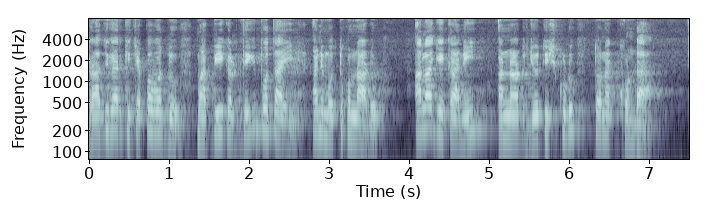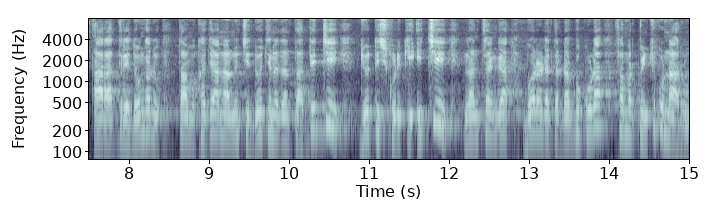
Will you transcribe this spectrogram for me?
రాజుగారికి చెప్పవద్దు. మా పీకలు తెగిపోతాయి అని మొత్తుకున్నాడు. అలాగే కానీ అన్నాడు జ్యోతిష్కుడు తొనక్కుండా. ఆ రాత్రి దొంగలు తాము ఖజానా నుంచి దోచినదంతా తెచ్చి జ్యోతిష్కుడికి ఇచ్చి లంచంగా బోరడంత డబ్బు కూడా సమర్పించుకున్నారు.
